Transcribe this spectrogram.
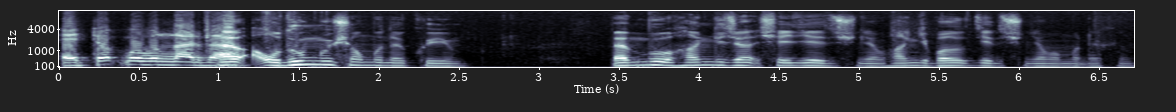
Et yok mu bunlarda? Ha, odunmuş amına koyayım. Ben bu hangi şey diye düşünüyorum. Hangi balık diye düşünüyorum amına koyayım.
